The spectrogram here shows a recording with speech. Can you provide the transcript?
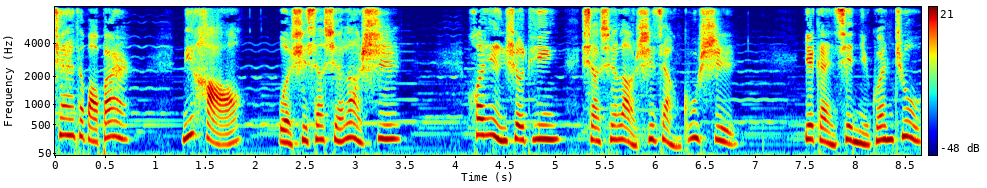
亲爱的宝贝儿，你好，我是小雪老师，欢迎收听小雪老师讲故事，也感谢你关注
